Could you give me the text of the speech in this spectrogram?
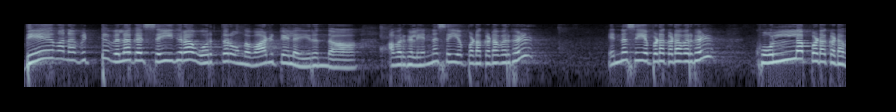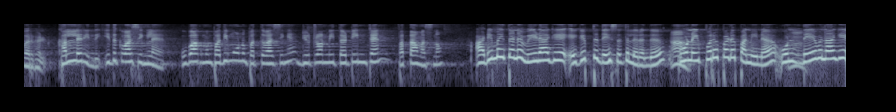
தேவனை விட்டு விலக செய்கிற ஒருத்தர் உங்க வாழ்க்கையில இருந்தா அவர்கள் என்ன செய்யப்பட கடவர்கள்? என்ன செய்யப்பட கடவர்கள்? கொல்லப்பட கடவர்கள் கல்லெறிந்து. இதுக்கு வாசிங்களேன் உபாகமம் பதிமூணு பத்து வாசிங்க. டியூட்ரான்மி தேர்ட்டீன் டென் பத்தாம் வசனம். அடிமைத்தன வீடாகிய எகிப்து தேசத்திலிருந்து உன்னை புறப்பட பண்ணின உன் தேவனாகிய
